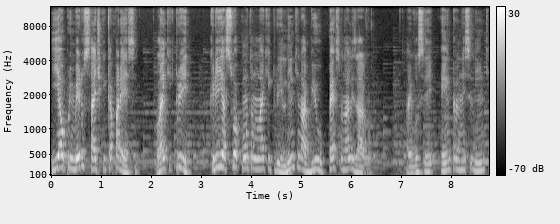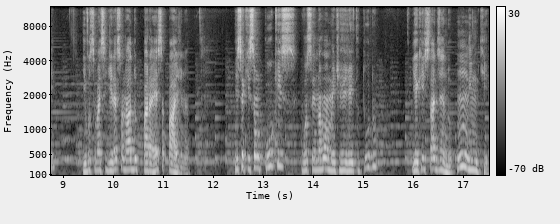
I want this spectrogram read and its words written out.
e é o primeiro site que, aparece. Linktree. Crie a sua conta no Linktree. Link na bio personalizável. Aí você entra nesse link e você vai ser direcionado para essa página. Isso aqui são cookies, você normalmente rejeita tudo. E aqui está dizendo um link,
